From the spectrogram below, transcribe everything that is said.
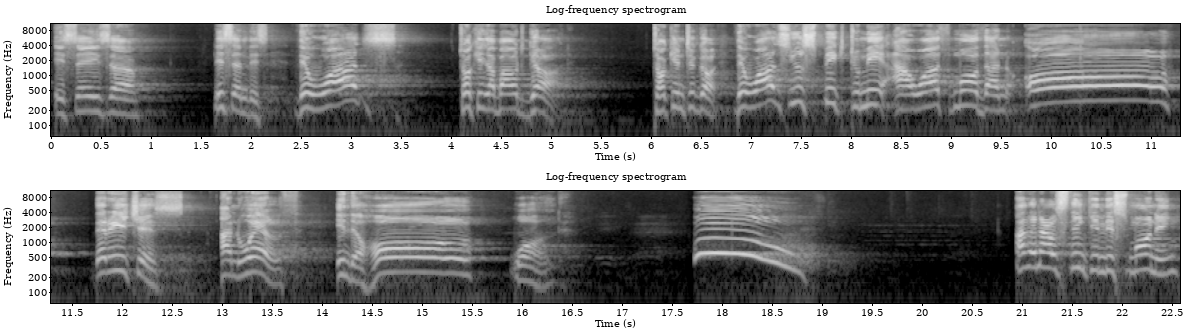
it says, uh, listen this. The words talking about God, talking to God, the words you speak to me are worth more than all the riches and wealth in the whole world. Woo! And then I was thinking this morning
